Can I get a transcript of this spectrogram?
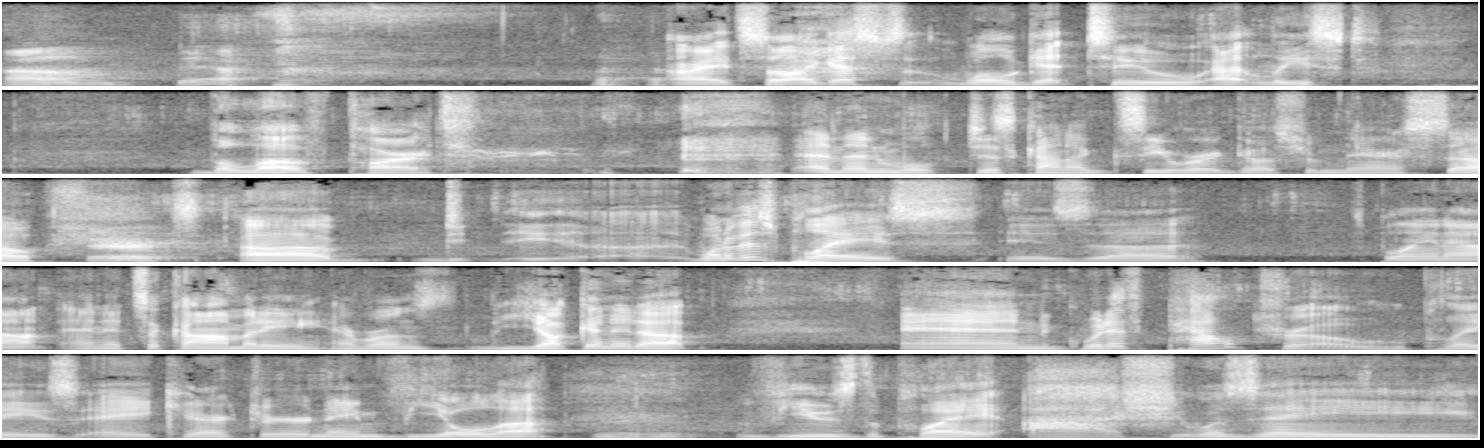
Um, yeah. All right, so I guess we'll get to at least the love part, and then we'll just kind of see where it goes from there. So, Sure. uh, d- uh, one of his plays is uh, is playing out, and it's a comedy. Everyone's yucking it up, and Gwyneth Paltrow, who plays a character named Viola, views the play. Ah, she was a,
